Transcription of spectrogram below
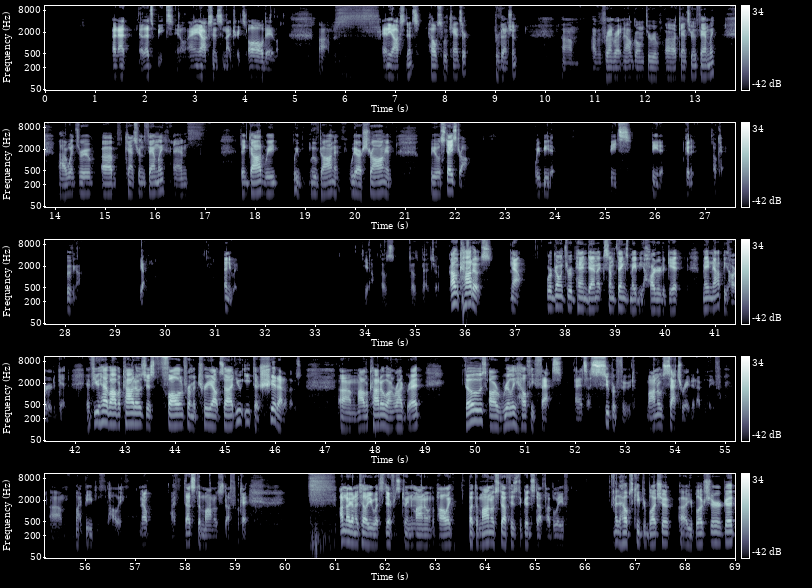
and that yeah, that's beets. You know, antioxidants and nitrates all day long. Um, antioxidants helps with cancer prevention. Um, I have a friend right now going through uh, cancer in the family. I went through uh, cancer in the family, and thank God we we moved on, and we are strong, and we will stay strong. We beat it. Beats. Beat it. Get it. Okay. Moving on. Yeah. Anyway. Yeah, that was that was a bad joke. Avocados. Now, we're going through a pandemic. Some things may be harder to get may not be harder to get. If you have avocados just falling from a tree outside, you eat the shit out of those. Um, avocado on rye bread, those are really healthy fats, and it's a superfood, monosaturated, I believe. Um, might be poly. Nope, I, that's the mono stuff. Okay. I'm not going to tell you what's the difference between the mono and the poly, but the mono stuff is the good stuff, I believe. It helps keep your blood sugar, uh, your blood sugar good,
